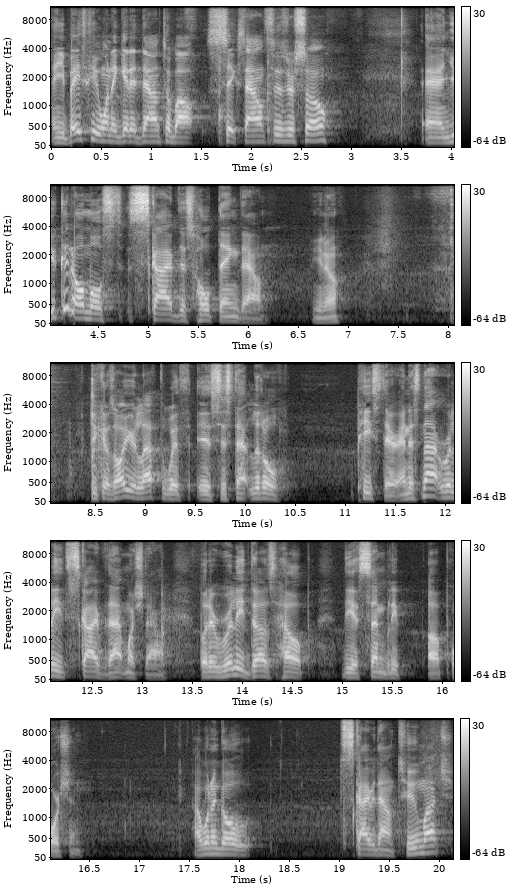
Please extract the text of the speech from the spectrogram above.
And you basically want to get it down to about six ounces or so. And you can almost skive this whole thing down, you know? Because all you're left with is just that little piece there. And it's not really skived that much down, but it really does help the assembly uh, portion. I wouldn't go skive it down too much.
